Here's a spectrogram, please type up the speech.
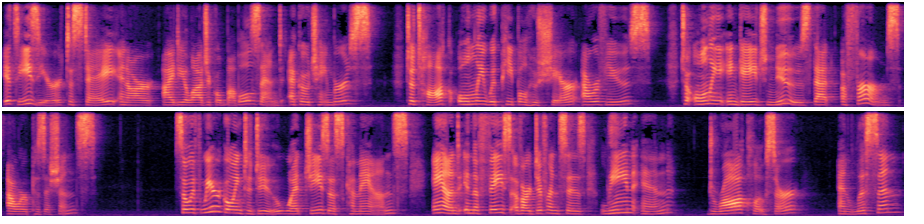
it's easier to stay in our ideological bubbles and echo chambers, to talk only with people who share our views, to only engage news that affirms our positions. So, if we are going to do what Jesus commands, and in the face of our differences, lean in, draw closer, and listen,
